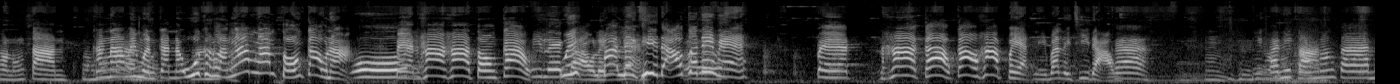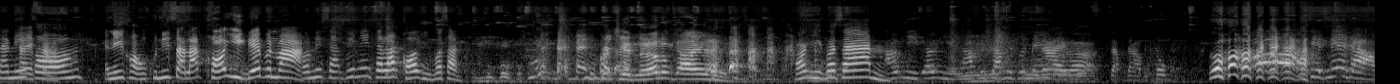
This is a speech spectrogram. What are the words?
ของน้องตาล ข้างหน้าไม่เหมือนกันนะอู้ข้างหลังงามงามตองเก้าน่ะโอ้แปดห้าห้าตองเก้านี่เลขอุ๊ยดาวเลยบ้านเลขที่ดาวตัวนี้แม่แปดห้าเก้าเก้าห้าแปดนี่บ้านเลขที่ดาวค่ะอืมอันนี้ของน้องตาลอันนี้ใช่ขค่ะองอันนี้ของคุณนิสารัตน์ขออีกเด้เพิ่นว่า ของนิสาพี่นิสารัตน์ขออีกวาสันไม่เขียนเหลือลุงชาย ขออีกวาซานเอาอีกเอาอีกเอาไปจำให้เพิ่นไม่ไม่ได้ได้ก็จับดาวไปต้มเสียดแม่ดาว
